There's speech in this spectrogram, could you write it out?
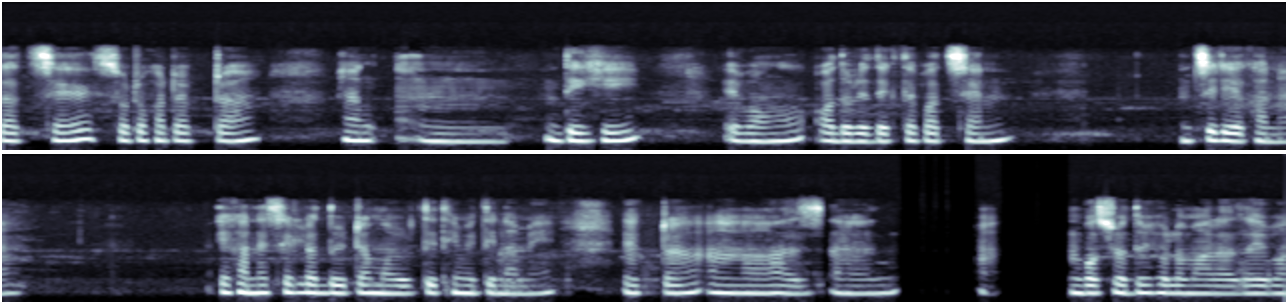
যাচ্ছে ছোটখাটো একটা হ্যাঁ দিঘি এবং অদূরে দেখতে পাচ্ছেন চিড়িয়াখানা। এখানে ছিল দুইটা ময়ূর তিথিমিতি নামে একটা বছর দুই হলো মারা যায় এবং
